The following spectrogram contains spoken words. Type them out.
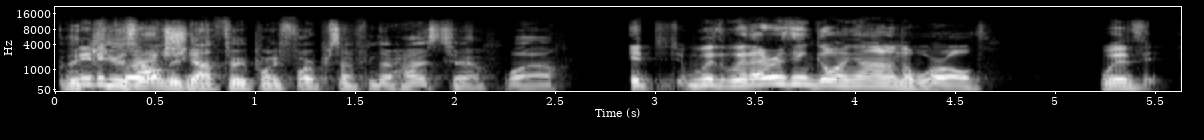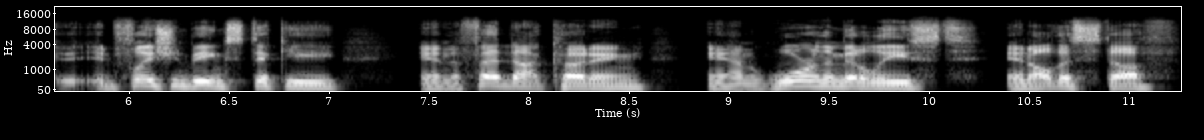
The a Qs are only down 3.4% from their highs, too. Wow. It with with everything going on in the world, with inflation being sticky and the Fed not cutting and war in the Middle East and all this stuff,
